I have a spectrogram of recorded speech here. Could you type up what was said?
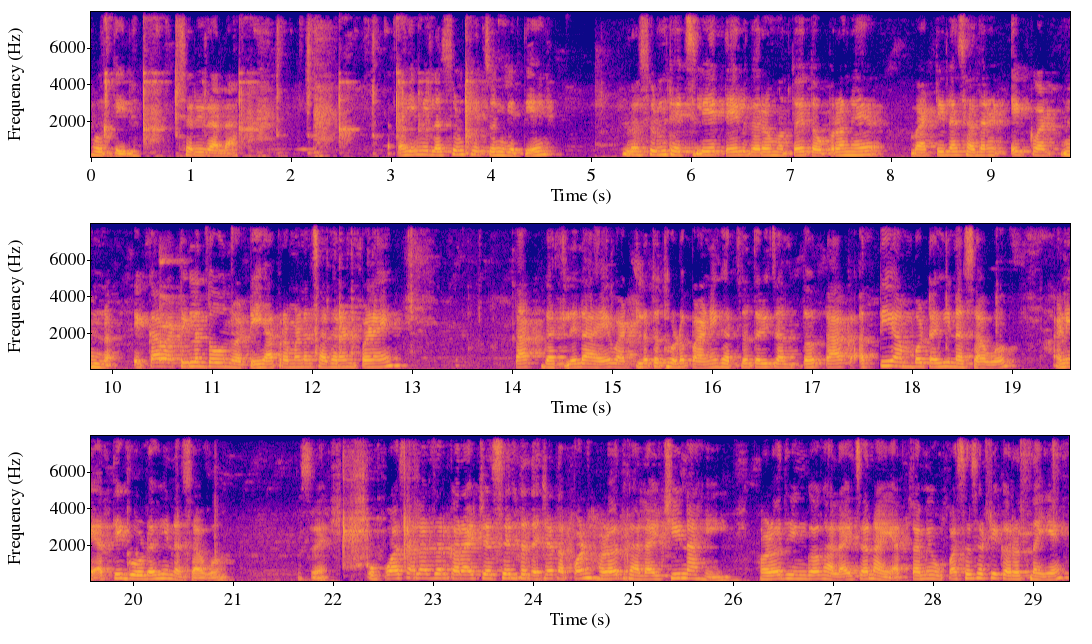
होतील शरीराला. आता ही मी लसूण ठेचून घेते लसूण ठेचली आहे तेल गरम होतं आहे तोपर्यंत हे वाटीला साधारण एक वाट एका वाटीला दोन वाटी ह्या प्रमाणात साधारणपणे ताक घातलेलं आहे. वाटलं तर थोडं पाणी घातलं तरी चालतं. ताक अति आंबटही नसावं आणि अति गोडही नसावं. असं आहे. उपवासाला जर करायची असेल तर त्याच्यात आपण हळद घालायची नाही. हळद हिंग घालायचा नाही. आत्ता मी उपवासासाठी करत नाही आहे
